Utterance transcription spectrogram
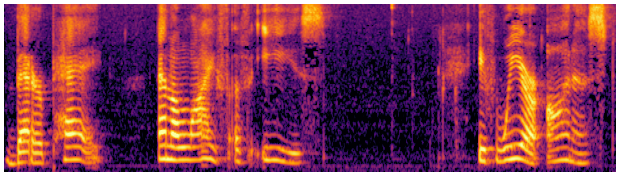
better pay, and a life of ease. If we are honest,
